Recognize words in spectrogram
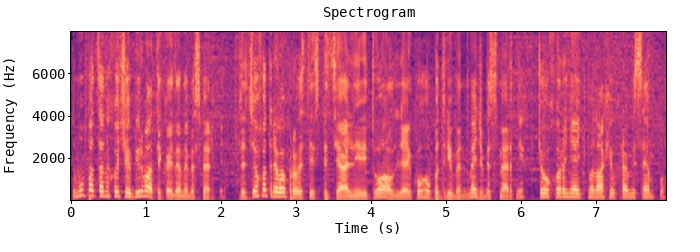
Тому пацан хоче обірвати кайдани безсмертя. Для цього треба провести спеціальний ритуал, для якого потрібен меч безсмертних, що охороняють монахи в храмі Семпо,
